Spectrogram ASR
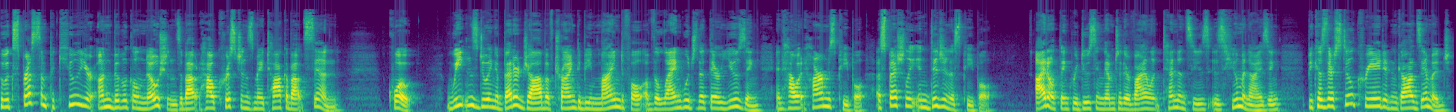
who expressed some peculiar unbiblical notions about how Christians may talk about sin. Quote, Wheaton's doing a better job of trying to be mindful of the language that they're using and how it harms people, especially indigenous people. I don't think reducing them to their violent tendencies is humanizing because they're still created in God's image.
